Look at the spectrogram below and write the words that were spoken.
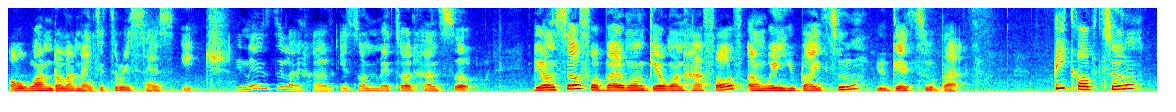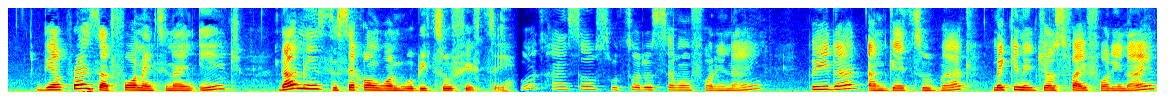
or $1.93 each. The next deal I have is on Method Hand Soap. They're on sale for buy one, get one half off, and when you buy two, you get two back. Pick up two. They are priced at $4.99 each. That means the second one will be $2.50. Both hand soaps will total $7.49. Pay that and get two back, making it just $5.49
